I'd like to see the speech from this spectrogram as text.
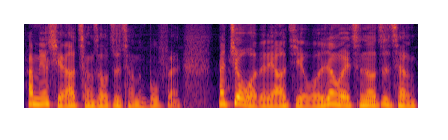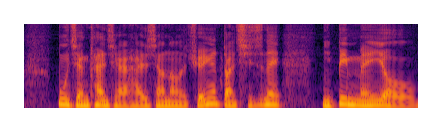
他没有写到成熟制程的部分。那就我的了解，我认为成熟制程目前看起来还是相当的缺，因为短期之内你并没有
